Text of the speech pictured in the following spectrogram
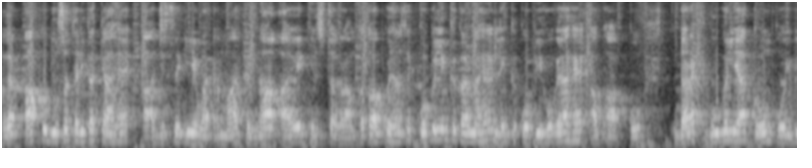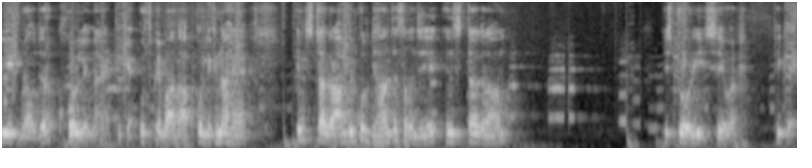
अगर आपको दूसरा तरीका क्या है जिससे कि ये वाटर मार्क ना आए इंस्टाग्राम का तो आपको यहाँ से कॉपी लिंक करना है। लिंक कॉपी हो गया है। अब आपको डायरेक्ट गूगल या क्रोम कोई भी एक ब्राउज़र खोल लेना है, ठीक है? उसके बाद आपको लिखना है इंस्टाग्राम बिल्कुल ध्यान से समझिए इंस्टाग्राम स्टोरी सेवर ठीक है?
